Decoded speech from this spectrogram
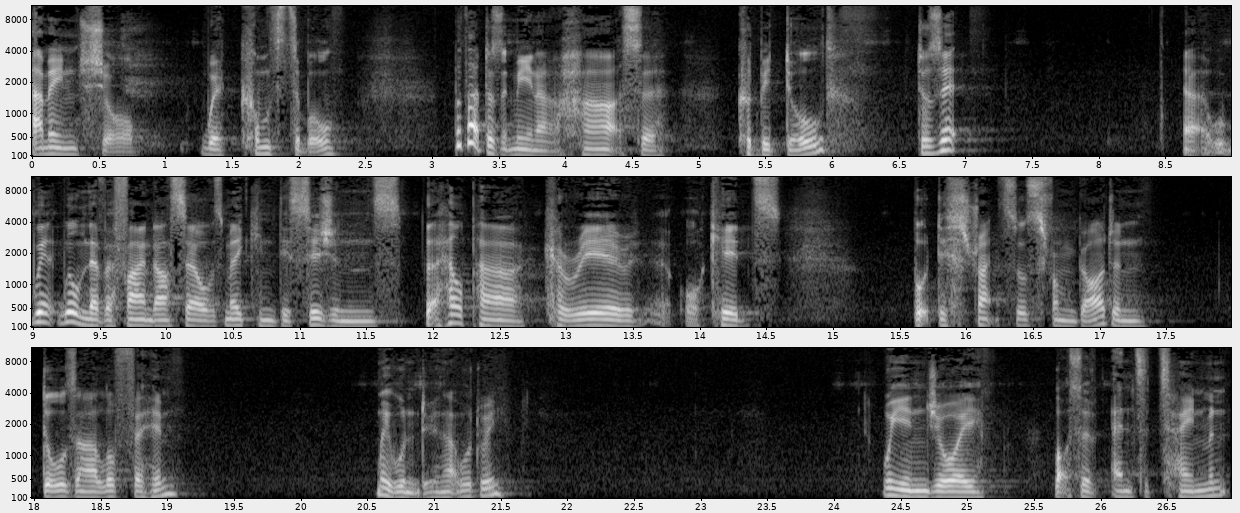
I mean, sure, we're comfortable, but that doesn't mean our hearts are, could be dulled, does it? Uh, we'll never find ourselves making decisions that help our career or kids, but distracts us from God and dulls our love for Him? We wouldn't do that, would we? We enjoy lots of entertainment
